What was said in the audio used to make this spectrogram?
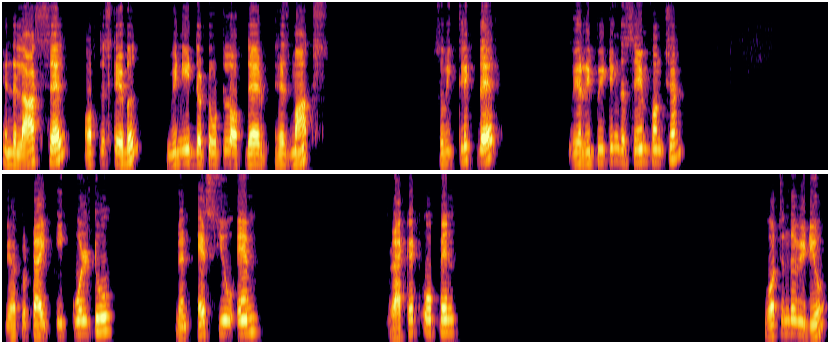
in the last cell of this table we need the total of their his marks. So we click there we are repeating the same function. We have to type equal to then SUM bracket open watch in the video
